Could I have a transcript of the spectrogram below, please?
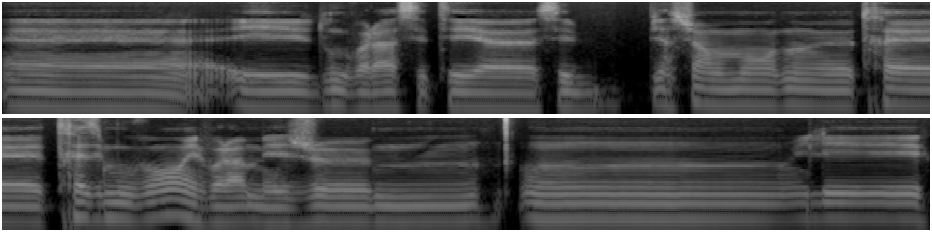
et donc voilà, c'était c'est bien sûr un moment très très émouvant et voilà, mais je on, il est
